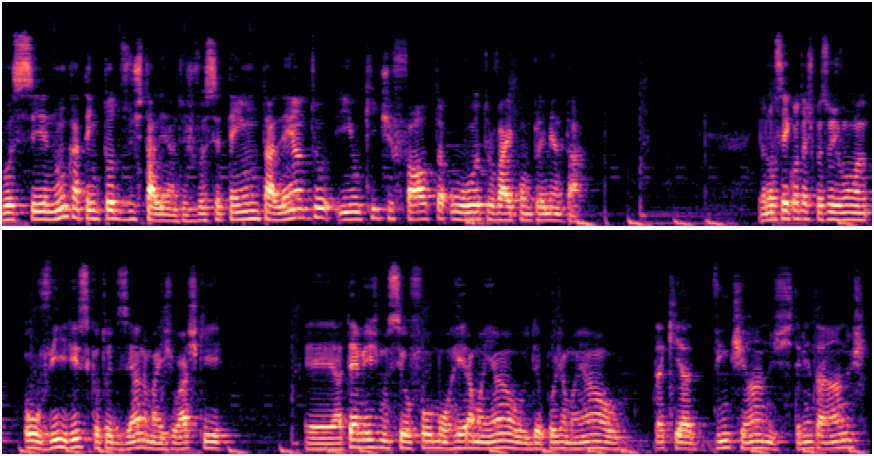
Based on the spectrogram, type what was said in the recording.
você nunca tem todos os talentos. Você tem um talento e o que te falta, o outro vai complementar. Eu não sei quantas pessoas vão ouvir isso que eu estou dizendo, mas eu acho que é, até mesmo se eu for morrer amanhã, ou depois de amanhã, ou daqui a 20 anos, 30 anos,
